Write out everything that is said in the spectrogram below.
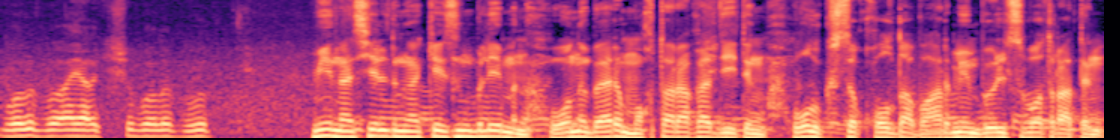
болып аял киши болып мен әселдің әкесін білемін. Оны бәрі мұхтар аға дейтін. Ол кісі қолда барымен бөлісіп отыратын.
